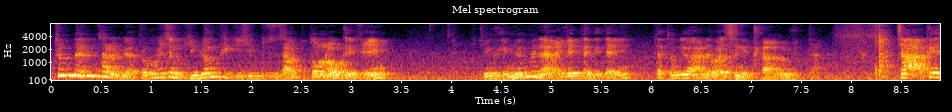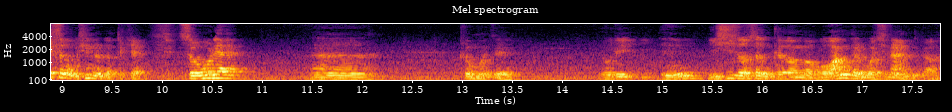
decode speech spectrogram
전부 다 이런 사람이야. 조금 있으면 김영필 귀신 붙은 사람도 또 나올 거지. 지금 김영필은 알겠다, 그지? 대통령 안 해봤으니까. 자, 그래서 우리는 어떻게, 서울에, 어, 그 뭐지, 우리, 이, 이시조선 그거 뭐, 왕들 거,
